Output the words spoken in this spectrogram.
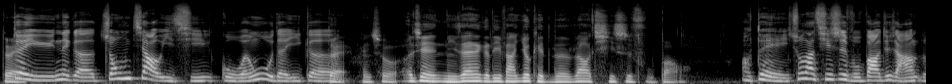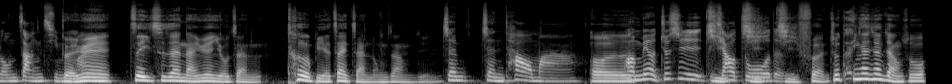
对，对于那个宗教以及古文物的一个，对，没错。而且你在那个地方又可以得到七世福报。哦，对，说到七世福报，就讲到龙藏经。对，因为这一次在南院有展，特别在展龙藏经，整整套吗？呃，哦，没有，就是比较多的几，几份，就应该这样讲说，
